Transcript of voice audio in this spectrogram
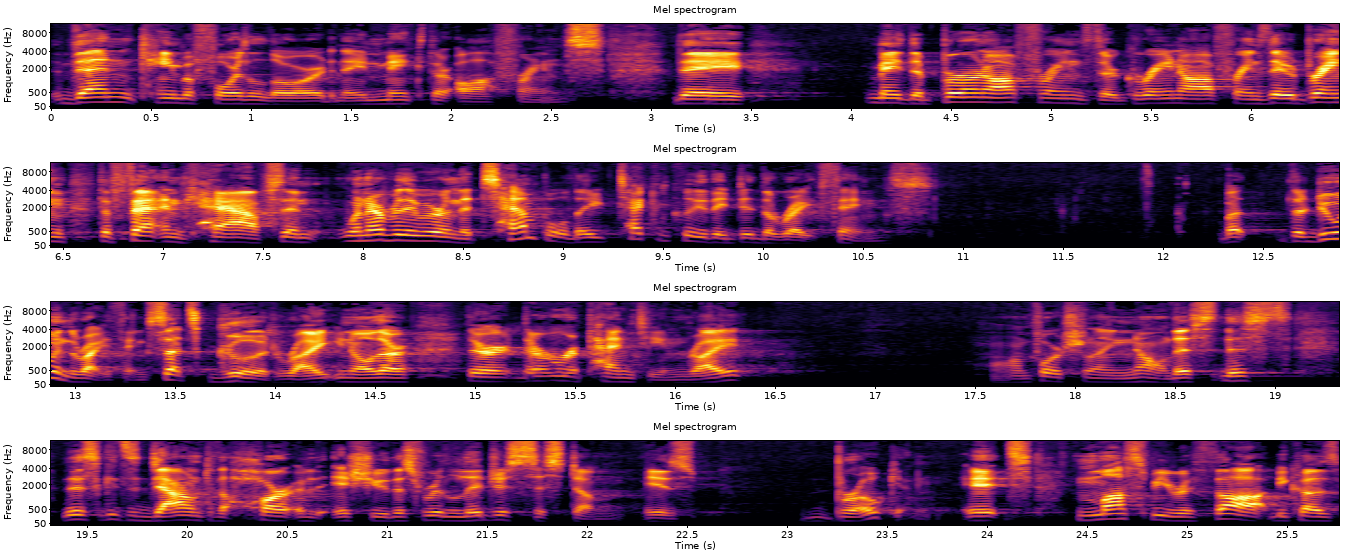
then came before the Lord and they'd make their offerings. They made their burnt offerings, their grain offerings. They would bring the fattened calves, and whenever they were in the temple, they technically they did the right things. But they're doing the right things. That's good, right? You know, they're they're they're repenting, right? Well, unfortunately, no. This this this gets down to the heart of the issue. This religious system is broken. It must be rethought because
